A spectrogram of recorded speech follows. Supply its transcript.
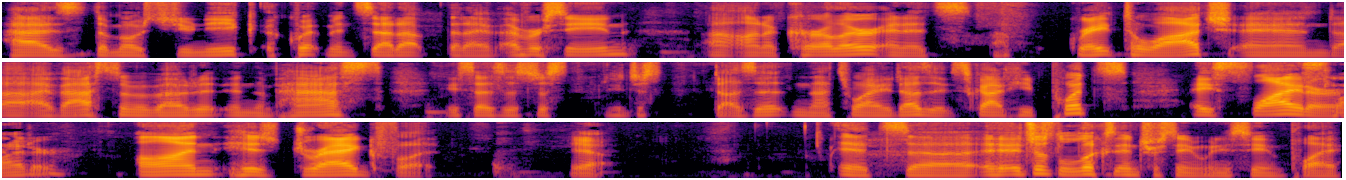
has the most unique equipment setup that I've ever seen uh, on a curler, and it's great to watch. And uh, I've asked him about it in the past. He says it's just, he just does it, and that's why he does it. Scott, he puts a slider Slider. on his drag foot. Yeah. It's uh it just looks interesting when you see him play.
